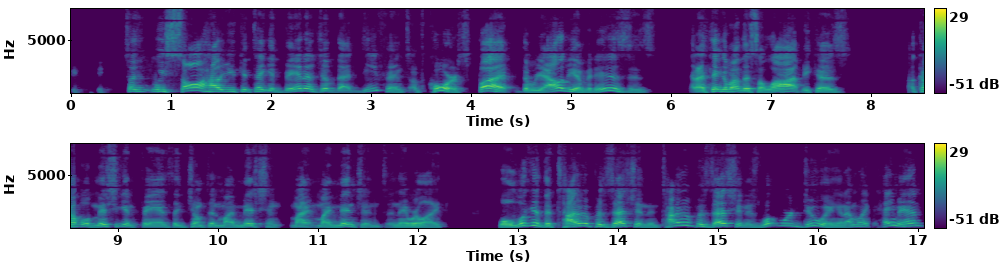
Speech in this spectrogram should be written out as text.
so we saw how you could take advantage of that defense, of course, but the reality of it is, is, and I think about this a lot because a couple of Michigan fans they jumped in my mission, my my mentions, and they were like, "Well, look at the time of possession, and time of possession is what we're doing." And I'm like, "Hey, man,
